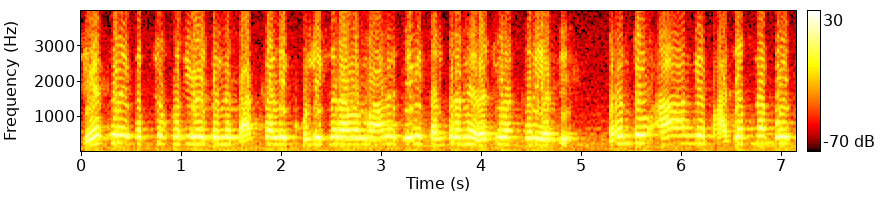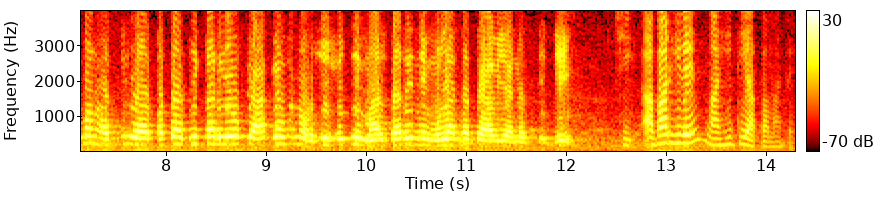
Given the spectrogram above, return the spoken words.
જે કોઈ કબજો કર્યો હોય તેને તાત્કાલિક ખુલ્લી કરાવવામાં આવે તેવી તંત્રને રજૂઆત કરી હતી. પરંતુ આ અંગે ભાજપના કોઈ પણ પદાધિકારીઓ કે આગેવાનો હજુ સુધી માલધારીની મુલાકાતે આવ્યા નથી. જી. જી. આભાર હિરેન. માહિતી આપવા માટે.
